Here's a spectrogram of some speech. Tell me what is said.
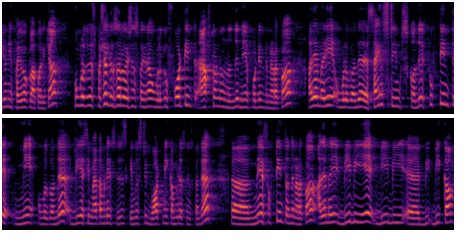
ஈவினிங் ஃபைவ் ஓ கிளாக் வரைக்கும். உங்களுக்கு ஸ்பெஷல் ரிசர்வேஷன்ஸ் பார்த்தீங்கன்னா உங்களுக்கு ஃபோர்டீன்த் ஆஃப்டர்நூன் வந்து மே ஃபோர்டீன்த் நடக்கும். அதே மாதிரி உங்களுக்கு வந்து சயின்ஸ் ஸ்ட்ரீம்ஸ்க்கு வந்து ஃபிஃப்டீன்த்து மே உங்களுக்கு வந்து B Sc mathematics physics chemistry botany computer சயின்ஸ்க்கு வந்து மே ஃபிஃப்டீன்த் வந்து நடக்கும். அதே மாதிரி B B A B B B Com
